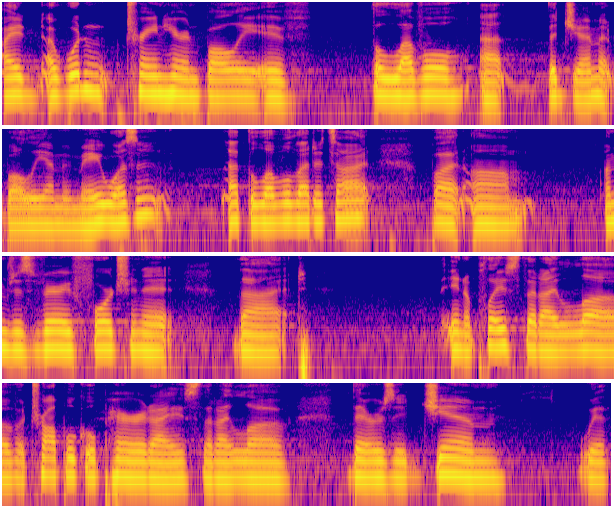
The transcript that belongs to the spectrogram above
I I wouldn't train here in Bali if the level at the gym at Bali MMA wasn't at the level that it's at. But um, I'm just very fortunate that in a place that I love, a tropical paradise that I love, there's a gym with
